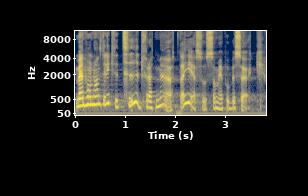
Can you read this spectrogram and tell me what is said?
men hon har inte riktigt tid för att möta Jesus som är på besök.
